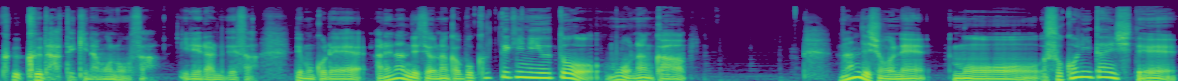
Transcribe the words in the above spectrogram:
管的なものをさ入れられてさでもこれあれなんですよ。なんか僕的に言うともうなんかなんでしょうね。もうそこに対して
